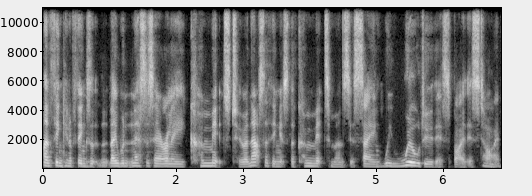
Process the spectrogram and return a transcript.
and thinking of things that they wouldn't necessarily commit to. And that's the thing, it's the commitments. It's saying we will do this by this Mm. time.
